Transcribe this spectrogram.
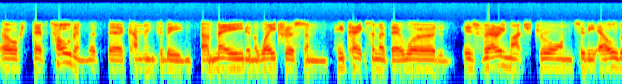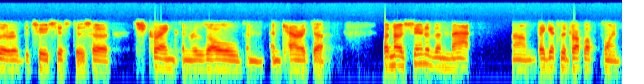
or they've told him that they're coming to be a maid and a waitress, and he takes them at their word and is very much drawn to the elder of the two sisters, her strength and resolve and, and character. But no sooner than that, um, they get to the drop off point,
